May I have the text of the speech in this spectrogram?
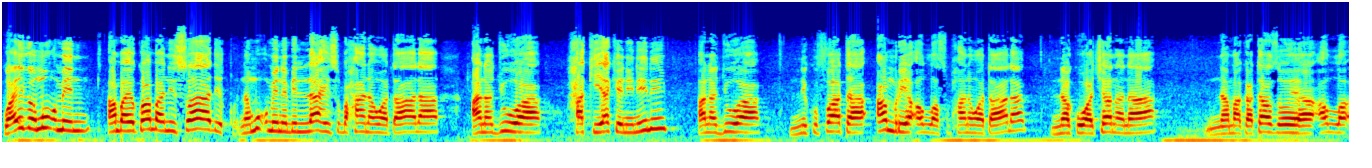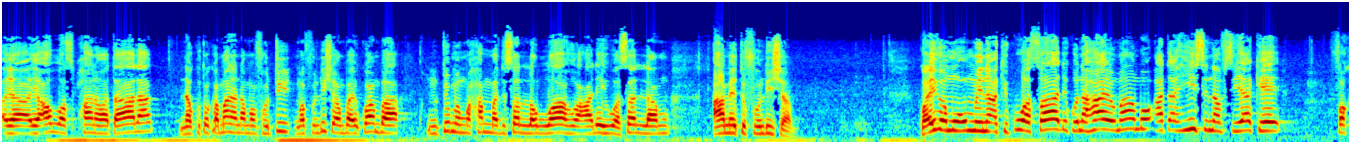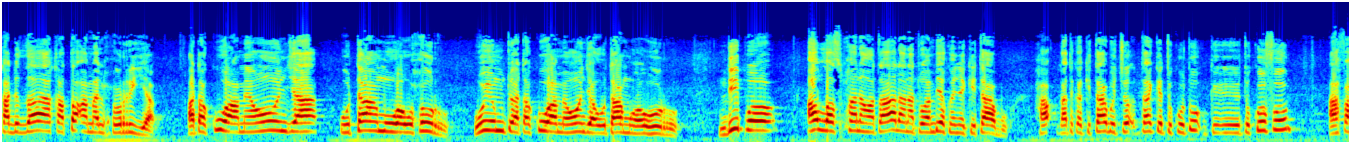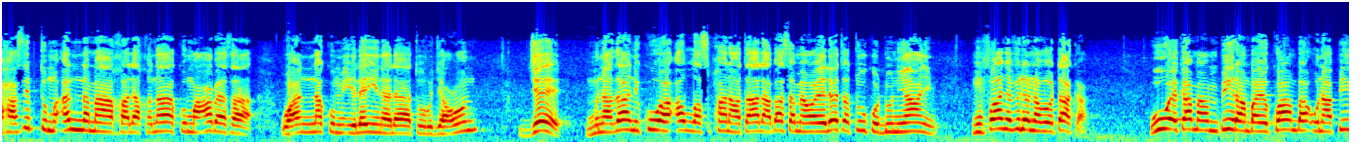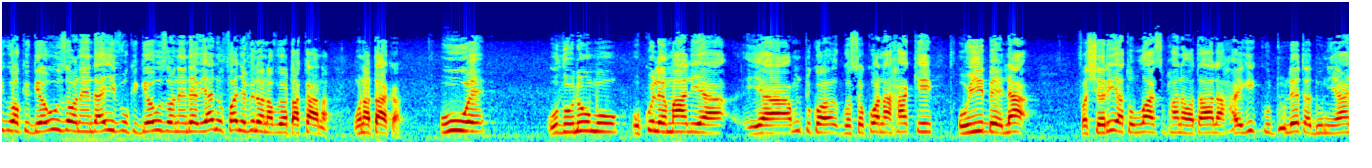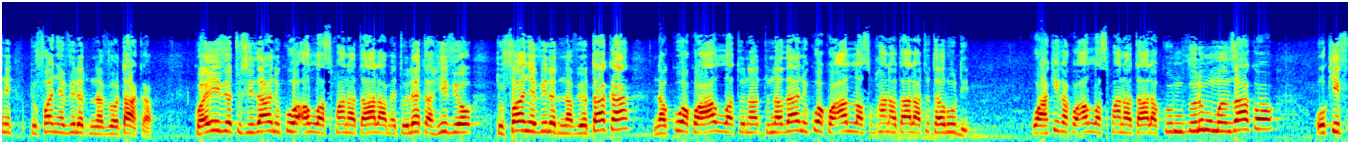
kwa hivyo mu'min ambaye kwamba ni sadiq na mu'min billahi subhanahu wa ta'ala anajua haki yake ni nini? Anajua ni kufata amri ya Allah subhanahu wa ta'ala na kuachana na na makatazo ya Allah ya, ya Allah subhanahu wa ta'ala na kutokamana na mafuti, mafundisho ambayo kwamba mtume Muhammad sallallahu alaihi wasallam ametufundisha. Kwa hivyo muumini akikuwa sadi kuna hayo mambo atahisi nafsi yake faqad dhaqa ta'ama al-hurriya atakuwa ameonja utamu wa uhuru. Huyu mtu atakuwa ameonja utamu wa uhuru. Ndipo Allah subhanahu wa ta'ala anatuambia kwenye kitabu. Ha, katika kitabu chake tukufu afahasibtum annama khalaqnakum abatha wa annakum ilayna la turja'un? Je mnadhani kuwa Allah subhanahu wa ta'ala basi amewaeleta tu duniani? Mfanye vile unavyotaka. Uwe kama mpira ambaye kwamba unapigwa ukigeuza unaenda hivi ukigeuza unaenda hivi. Yani ufanye vile unavyotakana unataka uwe udhulumu ukule mali ya, ya mtu kwa kusokuwa na haki uibe la. Fa shariatullah subhanahu wa ta'ala haikutuleta duniani tufanye vile tunavyotaka. Kwa hivyo tusidhani kuwa Allah subhanahu wa ta'ala ametuleta hivyo tufanye vile tunavyotaka na kuwa kwa Allah tunadhani tuna kuwa kwa Allah subhanahu wa ta'ala tutarudi kwa hakika kwa Allah subhanahu wa ta'ala kumdhulumu mwenzako ukif,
